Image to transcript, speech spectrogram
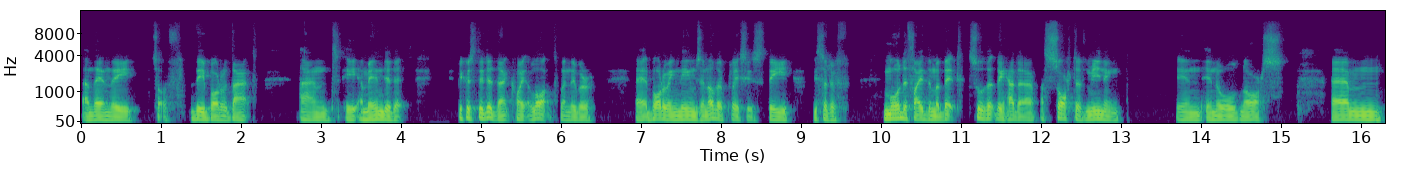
and then they sort of they borrowed that and uh, amended it because they did that quite a lot when they were uh, borrowing names in other places, they, they sort of modified them a bit so that they had a, a sort of meaning in, in Old Norse. Um,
